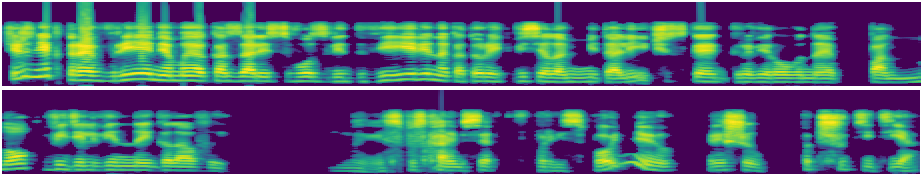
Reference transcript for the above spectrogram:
Через некоторое время мы оказались возле двери, на которой висело металлическое гравированное панно в виде львиной головы. «Мы спускаемся в преисподнюю?» — решил подшутить я.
